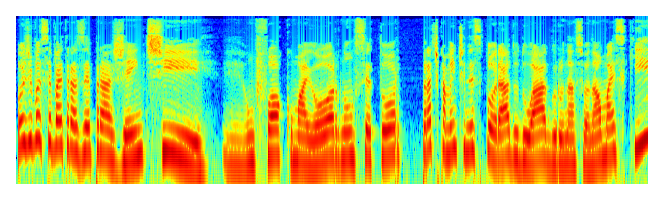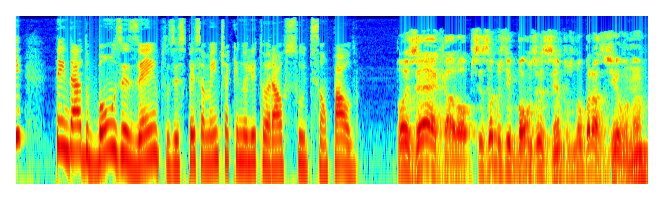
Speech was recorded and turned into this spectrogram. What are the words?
Hoje você vai trazer para a gente é, um foco maior num setor praticamente inexplorado do agro nacional, mas que tem dado bons exemplos, especialmente aqui no litoral sul de São Paulo. Pois é, Carol. Precisamos de bons exemplos no Brasil, né?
